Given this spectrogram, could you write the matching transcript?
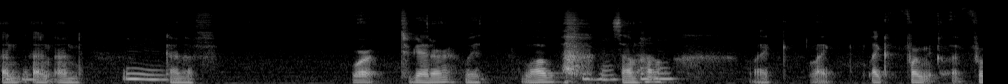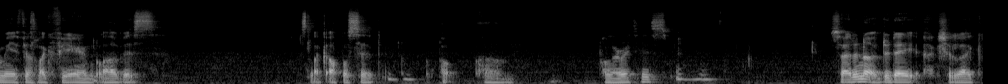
and mm-hmm. and and Mm. kind of work together with love mm-hmm. somehow. Mm-hmm. Like like like for me, for me it feels like fear and love is it's like opposite mm-hmm. po- um, polarities. So I don't know. Do they actually like?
